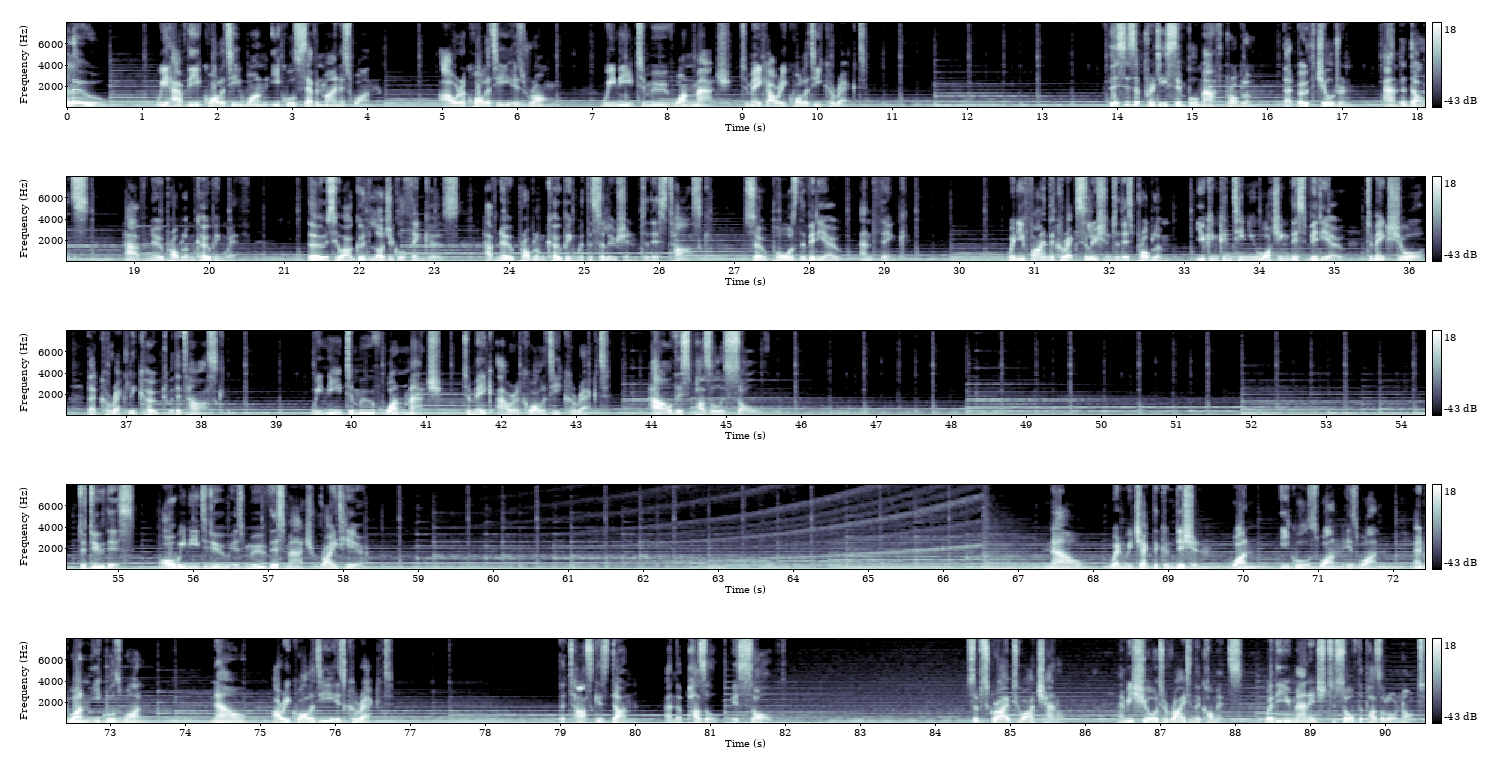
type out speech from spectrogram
Hello! We have the equality 1 equals 7 minus 1. Our equality is wrong. We need to move one match to make our equality correct. This is a pretty simple math problem that both children and adults have no problem coping with. Those who are good logical thinkers have no problem coping with the solution to this task. So pause the video and think. When you find the correct solution to this problem, you can continue watching this video to make sure that correctly coped with the task. We need to move one match to make our equality correct. How this puzzle is solved. To do this, all we need to do is move this match right here. Now, when we check the condition 1 equals 1 is 1 and 1 equals 1, now our equality is correct. The task is done and the puzzle is solved. Subscribe to our channel and be sure to write in the comments whether you managed to solve the puzzle or not.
